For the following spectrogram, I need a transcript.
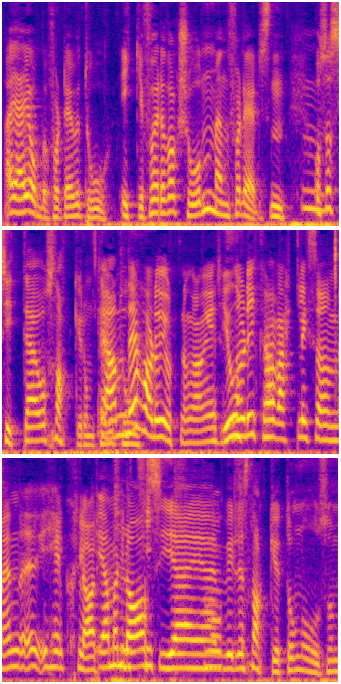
ja, jeg jobber for TV 2, ikke for redaksjonen, men for ledelsen, og så sitter jeg og snakker om TV 2 Ja, men det har du gjort noen ganger. Jo. Når det ikke har vært liksom en eh, helt klar ja, men La oss si jeg, jeg ville snakket om noe som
